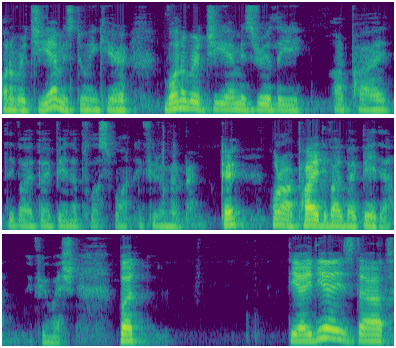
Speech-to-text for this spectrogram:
1 over gm is doing here? 1 over gm is really r pi divided by beta plus 1, if you remember. Okay, or r pi divided by beta, if you wish. But the idea is that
